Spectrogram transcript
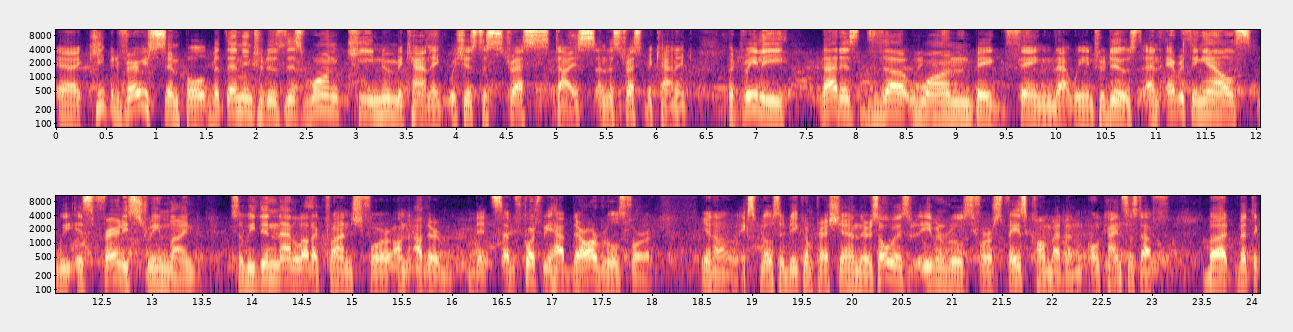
Uh, keep it very simple, but then introduce this one key new mechanic, which is the stress dice and the stress mechanic. But really, that is the one big thing that we introduced, and everything else we, is fairly streamlined. So we didn't add a lot of crunch for on other bits. And of course, we have there are rules for, you know, explosive decompression. There's always even rules for space combat and all kinds of stuff. But but the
